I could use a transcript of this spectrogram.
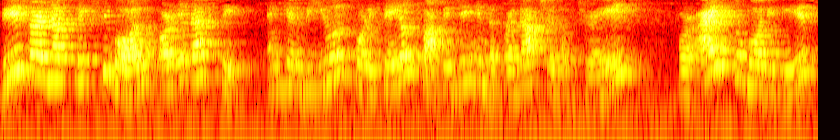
These are not flexible or elastic and can be used for retail packaging in the production of trays, for ice commodities,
